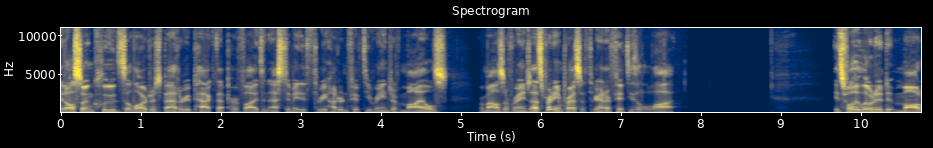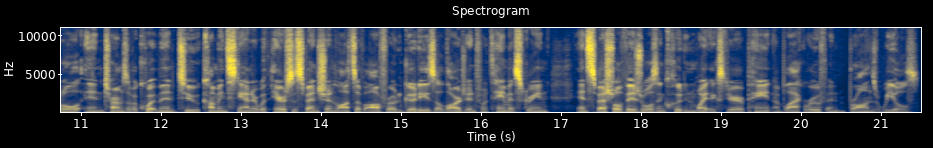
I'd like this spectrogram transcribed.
It also includes the largest battery pack that provides an estimated 350 range of miles or miles of range. That's pretty impressive. 350 is a lot. It's fully loaded model in terms of equipment, too, coming standard with air suspension, lots of off-road goodies, a large infotainment screen, and special visuals including white exterior paint, a black roof, and bronze wheels.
